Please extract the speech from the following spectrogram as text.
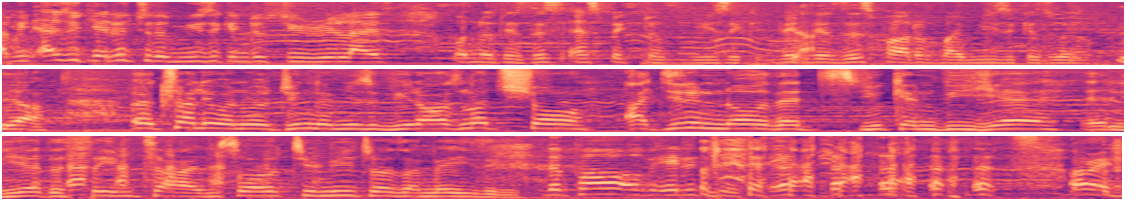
I mean, as you get into the music industry, you realize, oh no, there's this aspect of music. Then Yeah. there's this part of my music as well. Yeah, actually, when we were doing the music video, I was not sure. I didn't know that you can be here and here at the same time. So to me, it was amazing. The power of editing. All right.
